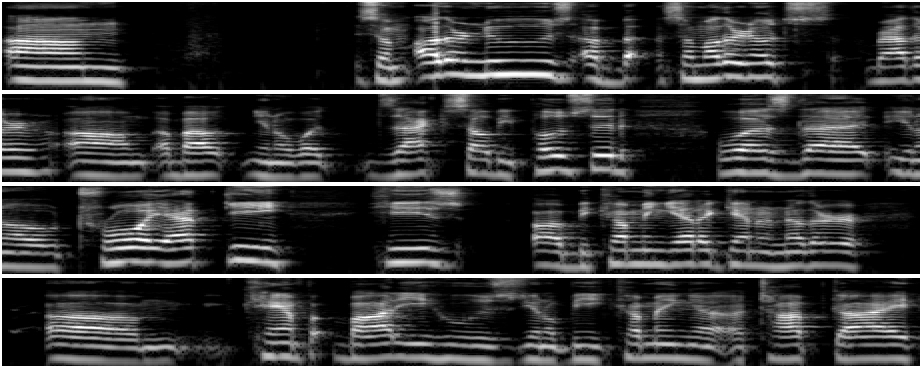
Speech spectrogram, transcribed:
Um, some other news, ab- some other notes rather um, about you know what Zach Selby posted was that you know Troy Apke, he's uh, becoming yet again another um, camp body who's you know becoming a, a, top guy.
